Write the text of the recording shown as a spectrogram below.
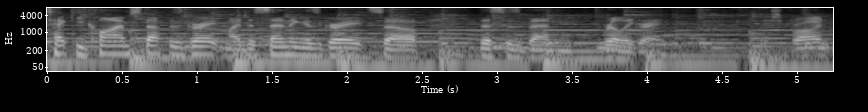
techie climb stuff is great. My descending is great. So this has been really great. Yes, Brian.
